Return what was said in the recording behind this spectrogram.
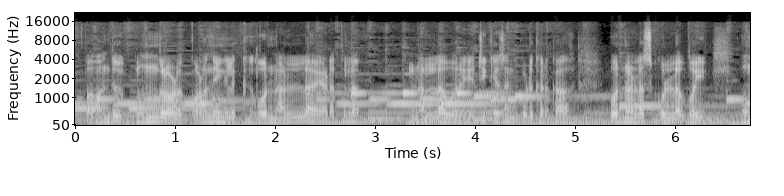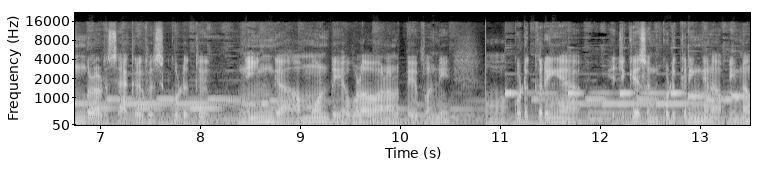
இப்போ வந்து உங்களோட குழந்தைங்களுக்கு ஒரு நல்ல இடத்துல நல்ல ஒரு எஜுகேஷன் கொடுக்குறக்காக ஒரு நல்ல ஸ்கூலில் போய் உங்களோட சாக்ரிஃபைஸ் கொடுத்து நீங்கள் அமௌண்ட் எவ்வளோ வேணாலும் பே பண்ணி கொடுக்குறீங்க எஜுகேஷன் கொடுக்குறீங்கன்னு அப்படின்னா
